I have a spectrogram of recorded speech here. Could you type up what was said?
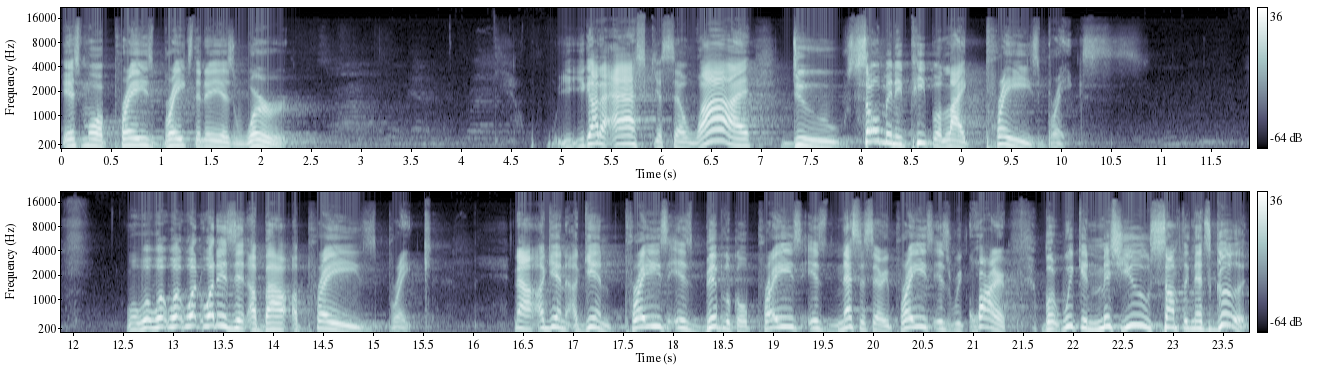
It's more praise breaks than it is word. You got to ask yourself, why do so many people like praise breaks? Well, what, what, what, what is it about a praise break? Now, again, again, praise is biblical. Praise is necessary. Praise is required. But we can misuse something that's good.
